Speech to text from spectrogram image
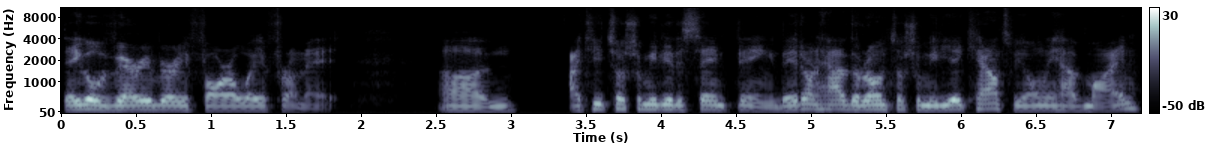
they go very very far away from it. Um, I teach social media the same thing. They don't have their own social media accounts. We only have mine.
